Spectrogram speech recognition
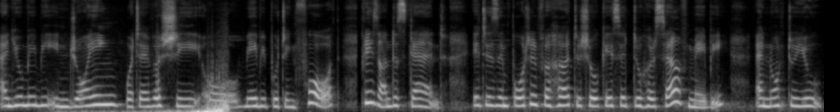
and you may be enjoying whatever she or may be putting forth please understand it is important for her to showcase it to herself maybe and not to you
